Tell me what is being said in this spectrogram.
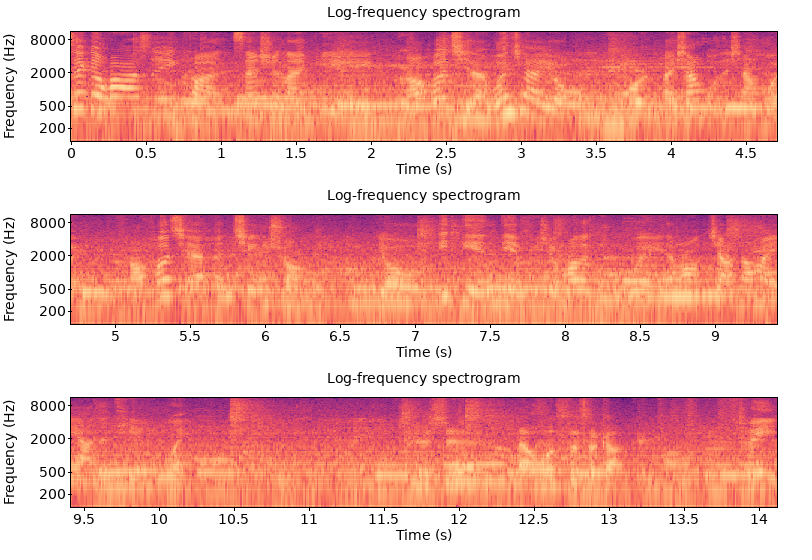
这个话是一款 Session IPA，然后喝起来闻起来有百香果的香味，然后喝起来很清爽，有一点点啤酒花的苦味，然后加上麦芽的甜味。谢谢那我试试看可以吗可以。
